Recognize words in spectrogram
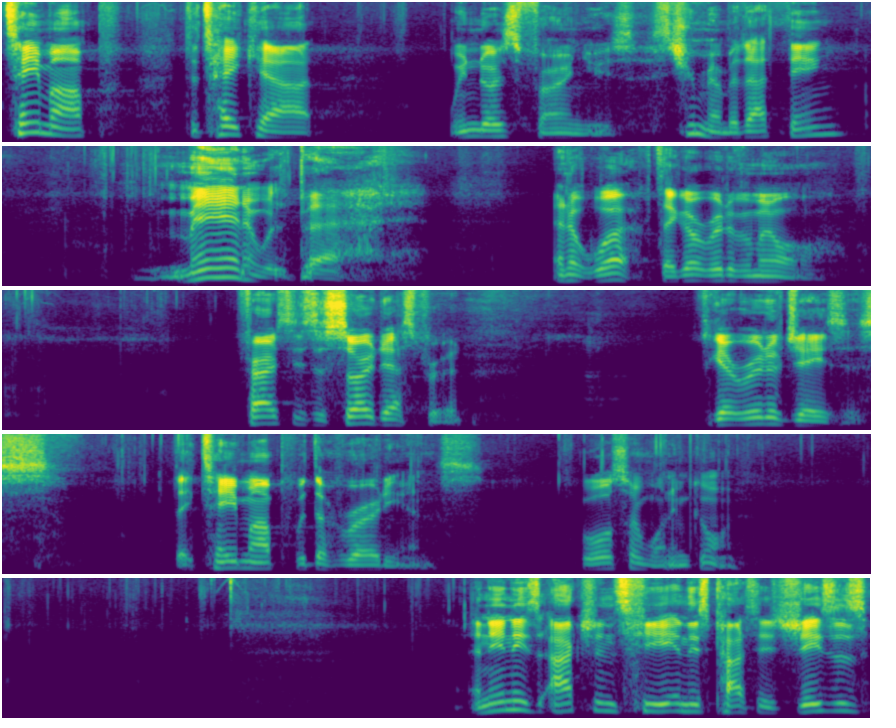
team up to take out Windows Phone users. Do you remember that thing? Man, it was bad. And it worked. They got rid of them all. Pharisees are so desperate to get rid of Jesus, they team up with the Herodians, who also want him gone. And in his actions here in this passage, Jesus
